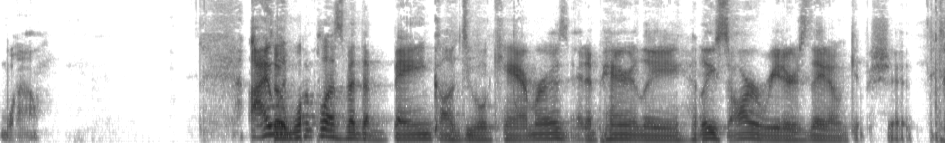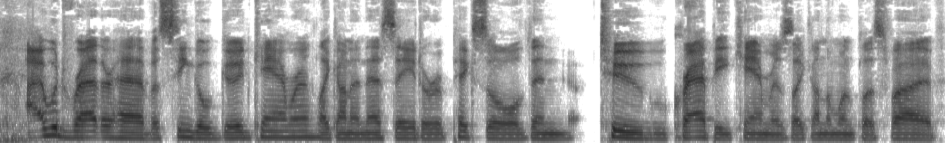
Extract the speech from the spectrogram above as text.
wow. I so would OnePlus bet the bank on dual cameras, and apparently, at least our readers, they don't give a shit. I would rather have a single good camera like on an S8 or a Pixel than two crappy cameras like on the OnePlus 5.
